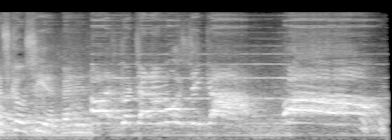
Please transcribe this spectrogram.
Let's go see it, Ben. ¡Oh, escucha la música! ¡Oh!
